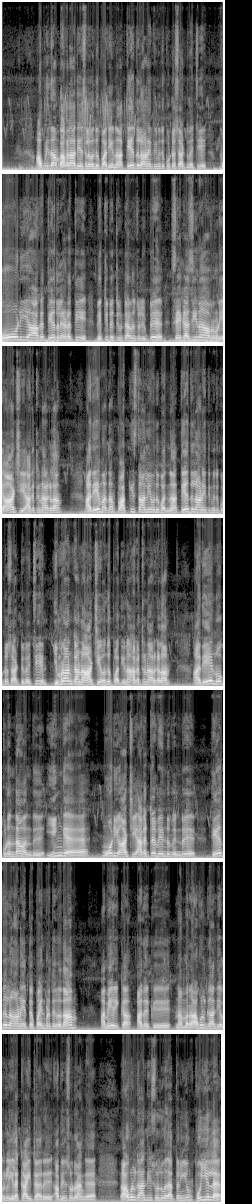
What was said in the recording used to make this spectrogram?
அப்படிதான் பங்களாதேஷில் வந்து பார்த்தீங்கன்னா தேர்தல் ஆணையத்தின் மீது குற்றச்சாட்டு வச்சு போலியாக தேர்தலை நடத்தி வெற்றி பெற்று விட்டார்கள்னு சொல்லிவிட்டு ஷேக் ஹசீனா அவர்களுடைய ஆட்சியை அகற்றினார்களாம் அதே மாதிரி தான் பாகிஸ்தான்லேயும் வந்து பார்த்தீங்கன்னா தேர்தல் ஆணையத்தின் மீது குற்றச்சாட்டு வச்சு இம்ரான்கான் ஆட்சியை வந்து பார்த்தீங்கன்னா அகற்றினார்களாம் அதே நோக்குடன் தான் வந்து இங்கே மோடி ஆட்சியை அகற்ற வேண்டும் என்று தேர்தல் ஆணையத்தை பயன்படுத்துகிறதாம் அமெரிக்கா. அதற்கு நம்ம ராகுல் காந்தி அவர்கள் இலக்காயிட்டாரு அப்படின்னு சொல்கிறாங்க ராகுல் காந்தி சொல்லுவது அத்தனையும் பொய் இல்லை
